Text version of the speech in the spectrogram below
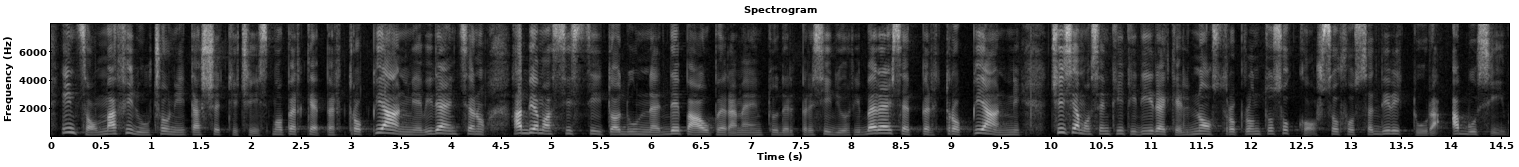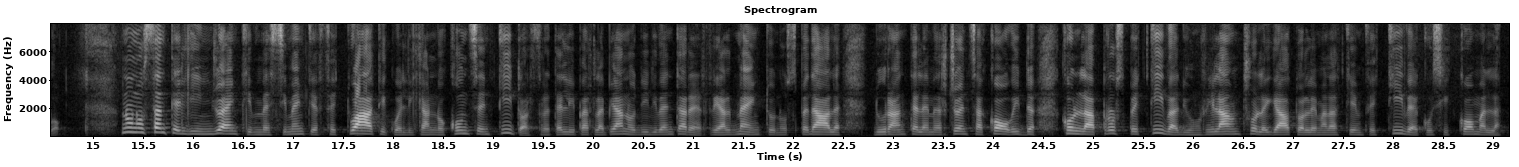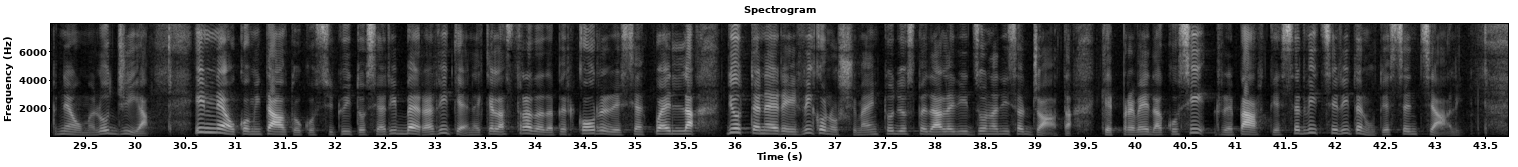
Insomma, fiducia unita a scetticismo perché per troppi anni, evidenziano, abbiamo assistito ad un depauperamento del presidio riberese e per troppi anni ci siamo sentiti dire che il nostro pronto soccorso fosse addirittura abusivo. Nonostante gli ingenti investimenti effettuati, quelli che hanno consentito al Fratelli Parlapiano di diventare realmente un ospedale durante l'emergenza Covid, con la prospettiva di un rilancio legato alle malattie infettive, così come alla pneumologia, il neocomitato costituitosi a Ribera ritiene che la strada da percorrere sia quella di ottenere il riconoscimento di ospedale di zona disagiata, che preveda così reparti e servizi ritenuti essenziali.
